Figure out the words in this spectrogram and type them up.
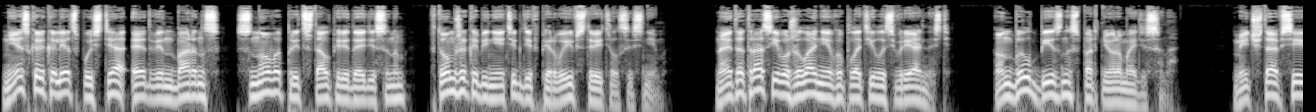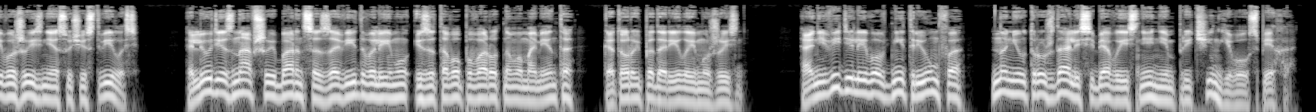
Несколько лет спустя Эдвин Барнс снова предстал перед Эдисоном в том же кабинете, где впервые встретился с ним. На этот раз его желание воплотилось в реальность. Он был бизнес-партнером Эдисона. Мечта всей его жизни осуществилась. Люди, знавшие Барнса, завидовали ему из-за того поворотного момента, который подарила ему жизнь. Они видели его в дни триумфа, но не утруждали себя выяснением причин его успеха.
